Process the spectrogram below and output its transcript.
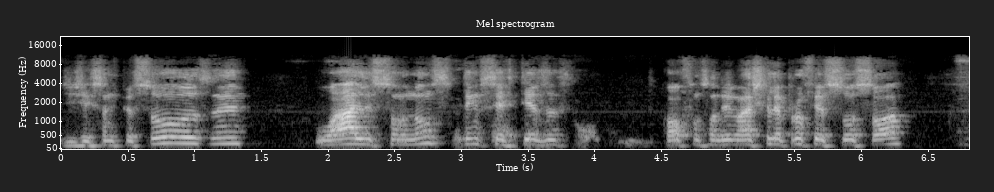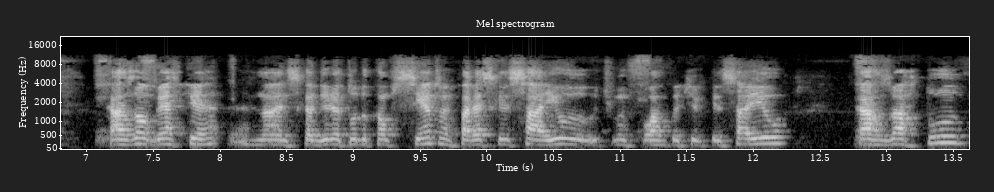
de gestão de pessoas, né? O Alisson, não tenho certeza qual a função dele, mas acho que ele é professor só. Carlos Alberto Fernandes, que é o diretor do Campo Centro, mas parece que ele saiu, o último informe que eu tive que ele saiu. Carlos Arthur,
